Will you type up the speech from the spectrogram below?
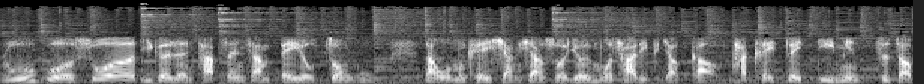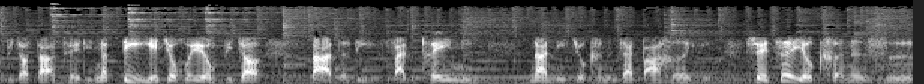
如果说一个人他身上背有重物，那我们可以想象说，由于摩擦力比较高，它可以对地面制造比较大的推力，那地也就会用比较大的力反推你，那你就可能在拔河赢。所以这有可能是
